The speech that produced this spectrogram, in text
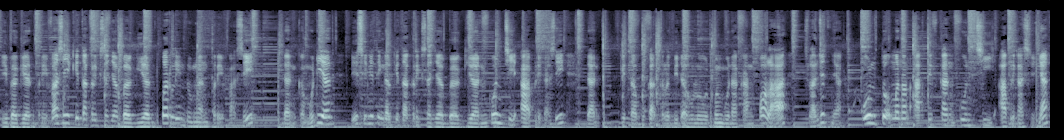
di bagian privasi kita klik saja bagian perlindungan privasi. Dan kemudian di sini tinggal kita klik saja bagian kunci aplikasi. Dan kita buka terlebih dahulu menggunakan pola. Selanjutnya, untuk menonaktifkan kunci aplikasinya,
